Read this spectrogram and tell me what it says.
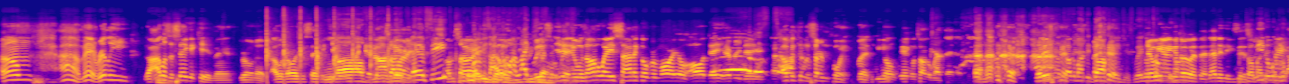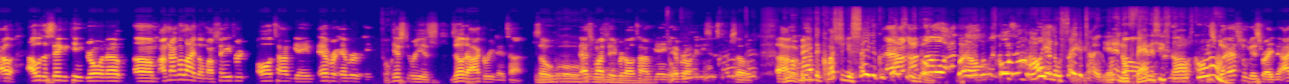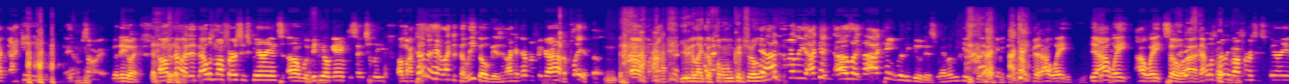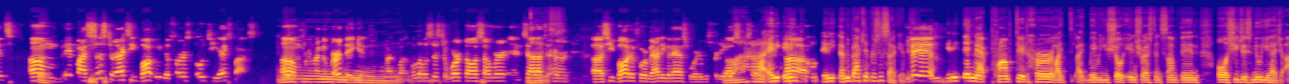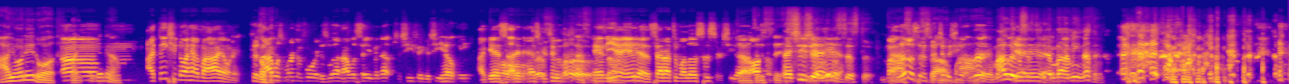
Um, ah, man, really, I was a Sega kid, man. Growing up, I was always a Sega kid. Love I'm sorry. man. Blam, see? I'm sorry. I know I like It you. was, yeah, it was always Sonic over Mario all day, every day, up until a certain point. But we gon' we ain't gonna talk about that. But we're gonna talk about the Dark Ages. We're yeah, gonna we talk ain't gonna talk about that. That didn't exist. talk either way, I, I was a Sega kid growing up. Um, I'm not gonna lie though, my favorite all-time game ever, ever in history is Zelda Ocarina of Time. So Ooh. that's my favorite all-time game ever on Okay, any system. okay, So uh, I'm, I'm gonna have to question your Sega I, I credentials, know, though. I What- know. What's going on? I don't hear no Sega title. Yeah, no No, fantasy stuff. What's going It's on? blasphemous right now. I, I can't even. Man, I'm sorry, but anyway, um, no, that, that was my first experience um, with video games. Essentially, um, my cousin had like a ColecoVision. I could never figure out how to play it though. Um, you didn't like the phone controller? Yeah, I didn't really. I couldn't. I was like, nah, I can't really do this, man. Let me get. Yeah, I can't do it. I'm good. I'll wait. Yeah, I'll wait. I'll wait. So uh, that was really my first experience. Um, then my sister actually bought me the first OG Xbox. Um, for like a birthday gift. My, my, my little sister worked all summer, and shout out to her. Uh, she bought it for me. I didn't even ask for it. It was pretty awesome. Wow. So, any, any, uh, any, let me back you up just a second. yeah, yeah, yeah. Anything that prompted her, like, like maybe you showed interest in something, or she just knew you had your eye on it, or like, Um, no. I think she know I had my eye on it because I was working for it as well, and I was saving up. So she figured she helped me. I guess I didn't Oh, ask her to. love. And yeah, yeah, yeah. Shout out to my little sister. She uh, to the awesome. sis. And she's your Yeah, little yeah. sister. My That's little sister up. too. She Wow. look. My little Yeah, sister yeah, yeah. didn't buy me nothing.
